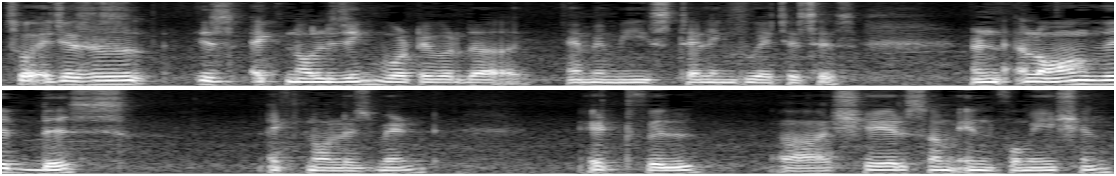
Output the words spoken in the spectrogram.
So HSS is acknowledging whatever the MME is telling to HSS and along with this acknowledgement. It will uh, share some information.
